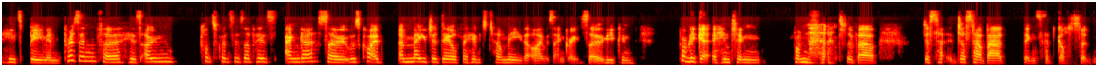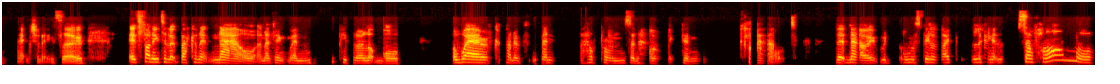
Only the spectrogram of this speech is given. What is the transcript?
he's been in prison for his own consequences of his anger, so it was quite a, a major deal for him to tell me that I was angry. So you can probably get a hinting from that about just just how bad things had gotten actually. So it's funny to look back on it now, and I think when people are a lot more aware of kind of mental health problems and how it can come out, that now it would almost be like looking at self harm or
